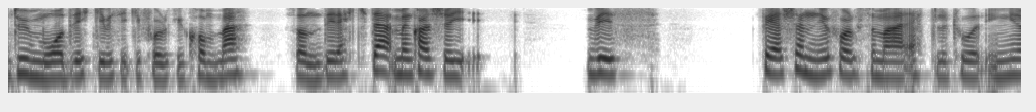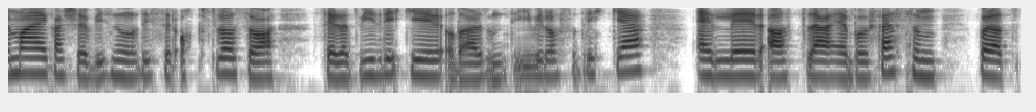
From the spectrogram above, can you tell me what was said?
du må drikke hvis ikke får du ikke komme, sånn direkte, men kanskje hvis For jeg kjenner jo folk som er ett eller to år yngre enn meg, kanskje hvis noen av de ser opp til oss, så ser de at vi drikker, og da er det sånn de vil også drikke, eller at det er en på en fest som bare at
